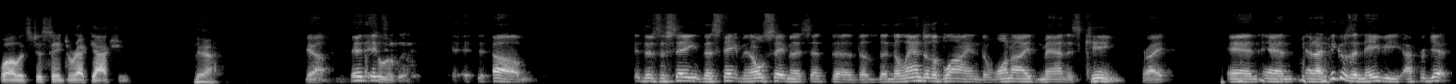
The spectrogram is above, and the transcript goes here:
well let's just say direct action yeah yeah, it, Absolutely. It, it, um, there's a saying, the statement, an old statement that said, "the the in the land of the blind, the one-eyed man is king." Right, and and and I think it was a Navy. I forget.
